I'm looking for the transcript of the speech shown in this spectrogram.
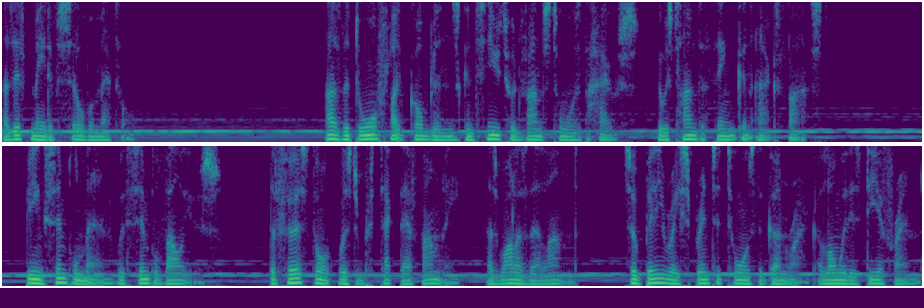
as if made of silver metal. As the dwarf like goblins continued to advance towards the house, it was time to think and act fast. Being simple men with simple values, the first thought was to protect their family as well as their land, so Billy Ray sprinted towards the gun rack along with his dear friend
